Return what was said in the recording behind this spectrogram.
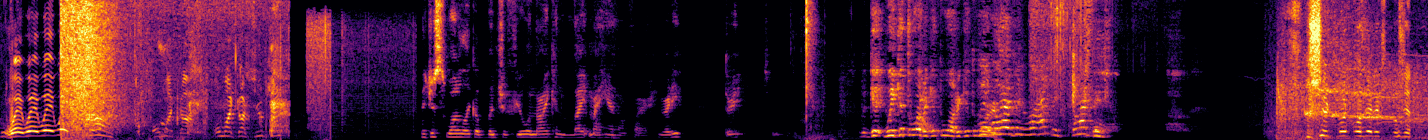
Wait, wait, wait, wait! Oh my gosh, oh my gosh, you can't. I just swallowed like a bunch of fuel and now I can light my hand on fire. You ready? Three, two. Wait, get, wait, get the water, get the water, get the water. What happened? What happened? What happened? Oh, shit, what was that explosion?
